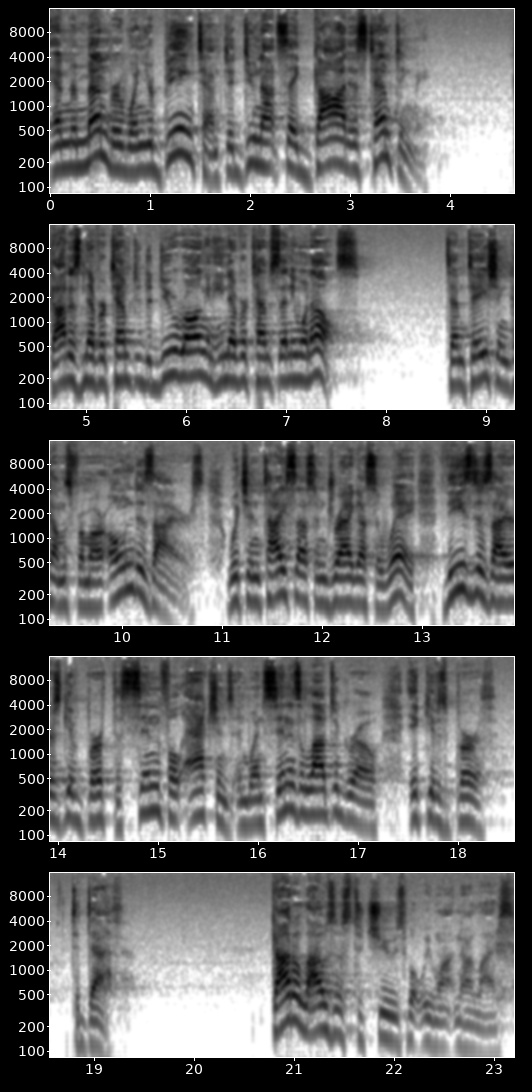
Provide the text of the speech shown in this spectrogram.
And remember, when you're being tempted, do not say, God is tempting me. God is never tempted to do wrong, and he never tempts anyone else. Temptation comes from our own desires, which entice us and drag us away. These desires give birth to sinful actions, and when sin is allowed to grow, it gives birth to death. God allows us to choose what we want in our lives.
